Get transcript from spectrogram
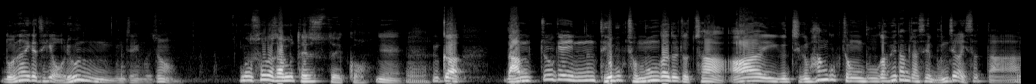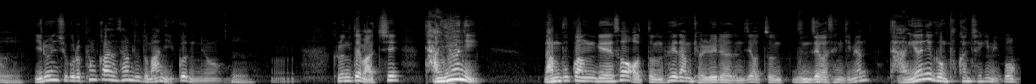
논하기가 되게 어려운 문제인 거죠. 뭐 서로 잘못됐을 수도 있고. 예. 음. 그러니까 남쪽에 있는 대북 전문가들조차 아 이거 지금 한국 정부가 회담 자세에 문제가 있었다 음. 이런 식으로 평가하는 사람들도 많이 있거든요. 음. 어, 그런데 마치 당연히 남북 관계에서 어떤 회담 결렬이라든지 어떤 문제가 생기면 당연히 그건 북한 책임이고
